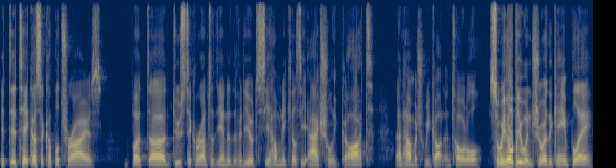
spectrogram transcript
It did take us a couple tries, but uh, do stick around to the end of the video to see how many kills he actually got and how much we got in total. So we hope you enjoy the gameplay.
